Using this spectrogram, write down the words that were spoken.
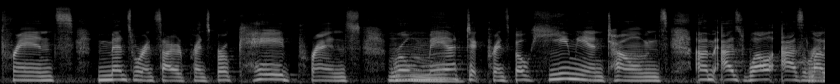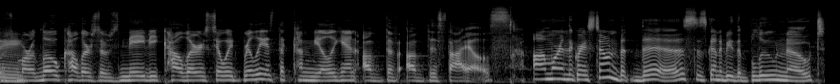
prints, menswear contour-inspired prints, brocade prints, Mm. romantic prints, bohemian tones, um, as well as a lot of Pretty. Merlot colors, those navy colors. So it really is the chameleon of the of the styles. I'm wearing the gray stone, but this is gonna be the blue note.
